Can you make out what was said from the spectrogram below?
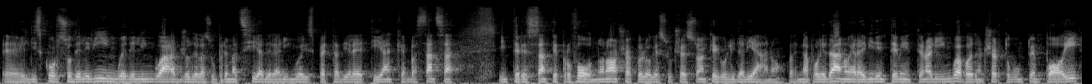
eh, il discorso delle lingue, del linguaggio, della supremazia della lingua rispetto a dialetti è anche abbastanza interessante e profondo, no? cioè quello che è successo anche con l'italiano. Il napoletano era evidentemente una lingua, poi da un certo punto in poi,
